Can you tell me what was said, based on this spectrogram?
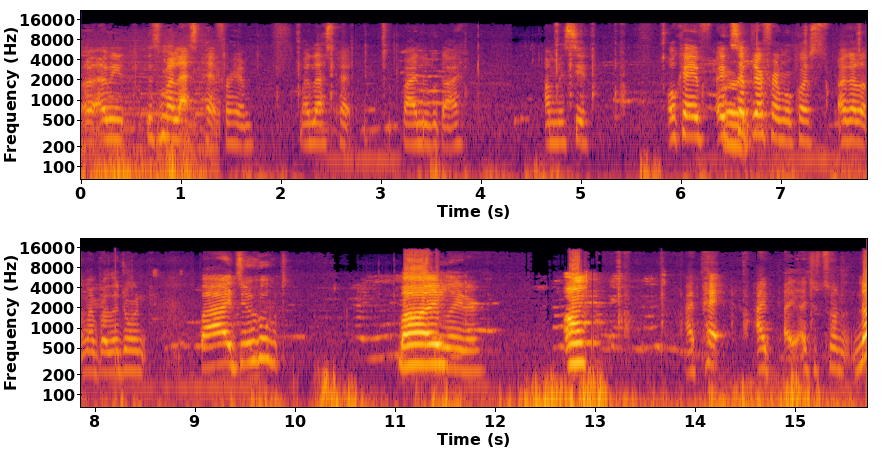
Uh, I mean, this is my last pet for him. My last pet. Bye, little guy. I miss you. Okay, accept our friend request. I gotta let my brother join. Bye, dude. See you Bye. later. Um, I pet. I. I, I just want. No.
